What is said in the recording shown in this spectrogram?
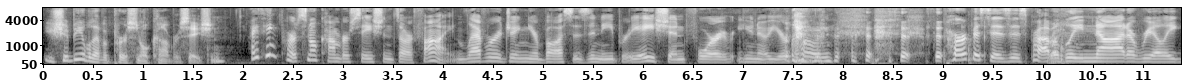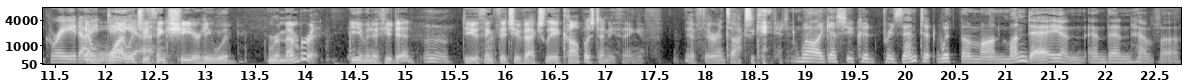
you should be able to have a personal conversation. I think personal conversations are fine. Leveraging your boss's inebriation for you know your own purposes is probably not a really great idea. And why would you think she or he would remember it, even if you did? Mm. Do you think that you've actually accomplished anything if if they're intoxicated? Well, I guess you could present it with them on Monday and, and then have a,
